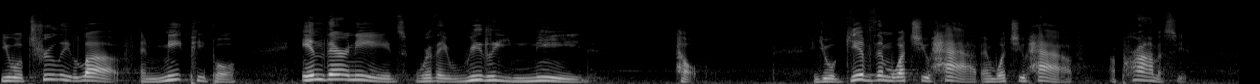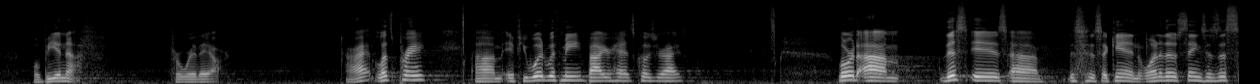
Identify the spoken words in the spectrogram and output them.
you will truly love and meet people in their needs where they really need help. And you will give them what you have, and what you have, I promise you, will be enough for where they are. All right, let's pray. Um, if you would with me, bow your heads, close your eyes. Lord, um, this is. Uh, this is again one of those things as this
